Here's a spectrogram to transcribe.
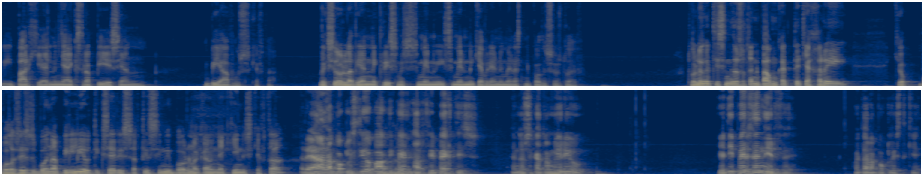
υπάρχει μια έξτρα πίεση αν μπει Αύγουστος και αυτά. Δεν ξέρω δηλαδή αν είναι κρίσιμη η σημερινή, σημερινή και αυριανή μέρα στην υπόθεση ως ΔΟΕΦ. Το λέω γιατί συνήθως όταν υπάρχουν κάτι τέτοια χρέη και ο ποδοσφαιριστής μπορεί να απειλεί ότι ξέρεις αυτή τη στιγμή μπορούν να κάνουν μια κίνηση και αυτά. Ρε, αν αποκλειστεί ο Πάου την Πέμπτη, θα έρθει παίχτης ενό εκατομμυρίου; Γιατί πέρυσι δεν ήρθε όταν αποκλείστηκε.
